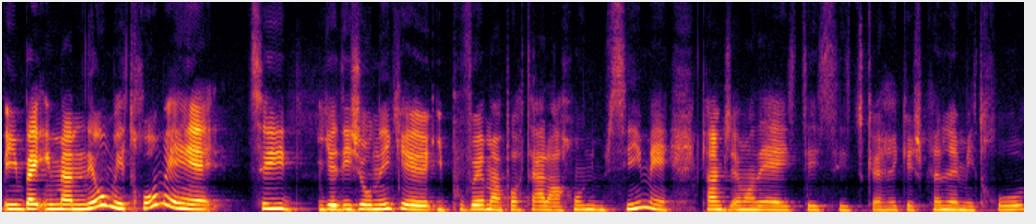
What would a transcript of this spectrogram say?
il, ben, il m'amenait au métro, mais sais, il y a des journées qu'il pouvait m'apporter à la ronde aussi, mais quand je demandais, hey, c'est-tu correct que je prenne le métro?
